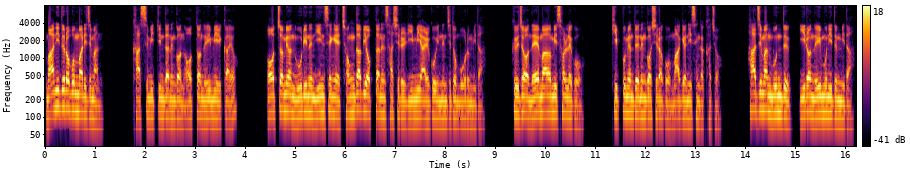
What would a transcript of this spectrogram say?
많이 들어본 말이지만 가슴이 뛴다는 건 어떤 의미일까요? 어쩌면 우리는 인생에 정답이 없다는 사실을 이미 알고 있는지도 모릅니다. 그저 내 마음이 설레고 기쁘면 되는 것이라고 막연히 생각하죠. 하지만 문득 이런 의문이 듭니다.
